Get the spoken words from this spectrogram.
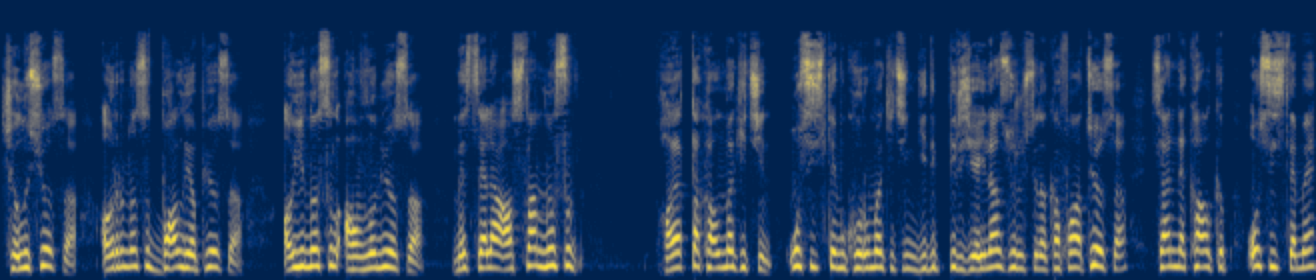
çalışıyorsa, arı nasıl bal yapıyorsa, ayı nasıl avlanıyorsa, mesela aslan nasıl hayatta kalmak için, o sistemi korumak için gidip bir ceylan sürüsüne kafa atıyorsa sen de kalkıp o sisteme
